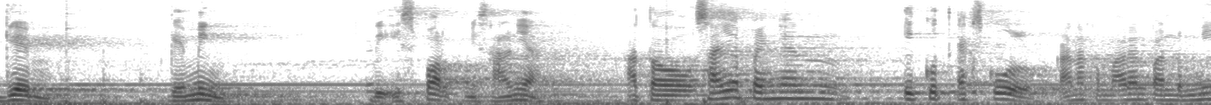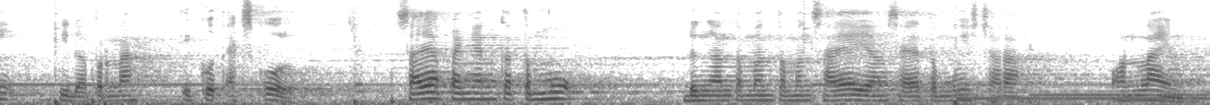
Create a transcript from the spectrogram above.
game gaming di e-sport misalnya. Atau saya pengen ikut ekskul karena kemarin pandemi tidak pernah ikut ekskul. Saya pengen ketemu dengan teman-teman saya yang saya temui secara online.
